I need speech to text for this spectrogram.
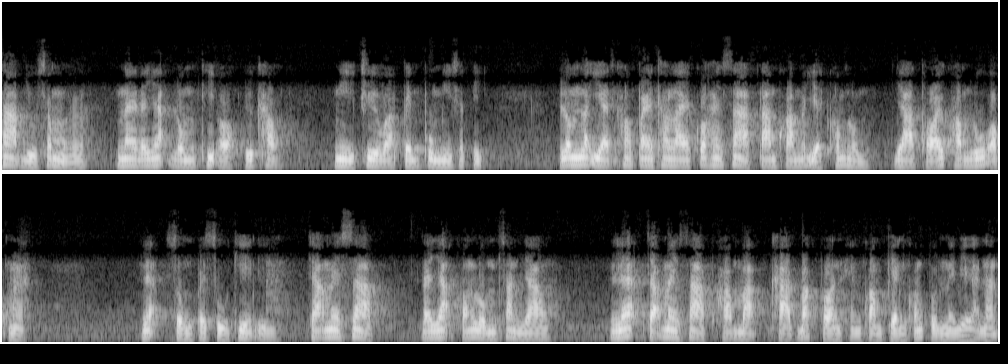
ทราบอยู่เสมอในระยะลมที่ออกหรือเข้า นี่ชื่อว่าเป็นผู้มีสติ ลมละเอียดเข้าไปเท่าไรก็ให้ทราบตามความละเอียดของลม อย่าถอยความรู้ออกมา และส่งไปสู่ที่อื่นจะไม่ทราบระยะของลมสั้นยาว และจะไม่ทราบความบักขาดบักตอนแห่งความเพียรของตนในเวลานั้น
